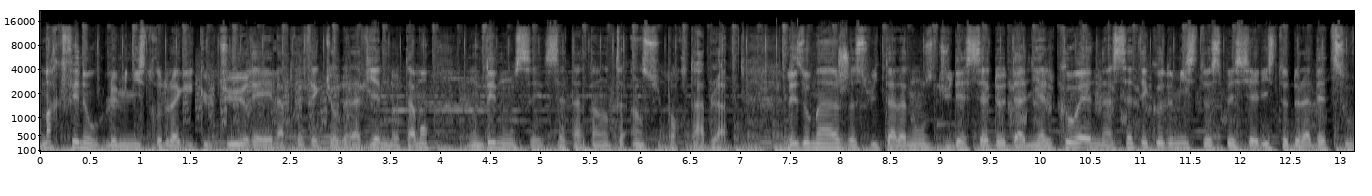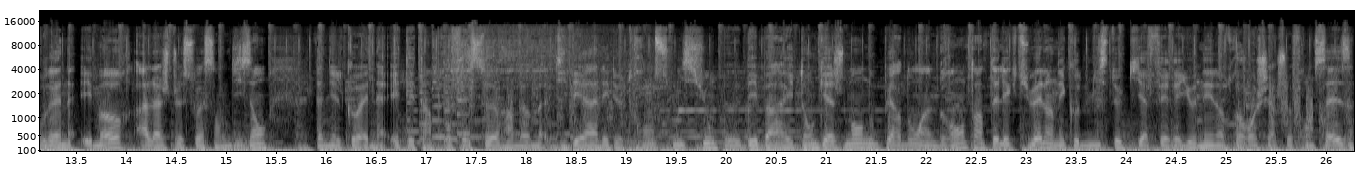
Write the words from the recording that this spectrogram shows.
Marc Fesneau, le ministre de l'Agriculture et la préfecture de la Vienne notamment, ont dénoncé cette atteinte insupportable. Les hommages suite à l'annonce du décès de Daniel Cohen, cet économiste spécialiste de la dette souveraine est mort à l'âge de 70 ans. Daniel Cohen était un professeur, un homme d'idéal et de transmission, de débat et d'engagement. Nous perdons un grand intellectuel, un économiste qui a fait rayonner notre recherche française,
